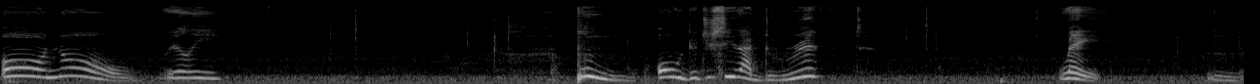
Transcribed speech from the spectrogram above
Oh no! Really? Boom! Oh, did you see that drift? Wait. No.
